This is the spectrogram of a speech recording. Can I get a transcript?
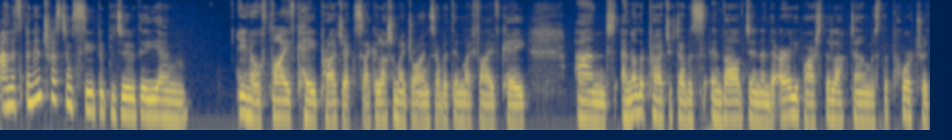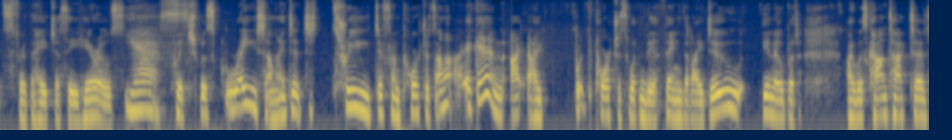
and it's been interesting to see people do the um, you know, 5K projects. Like a lot of my drawings are within my 5K. And another project I was involved in in the early part of the lockdown was the portraits for the HSE heroes. Yes. Which was great. And I did three different portraits. And I, again, I, I portraits wouldn't be a thing that I do, you know, but I was contacted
